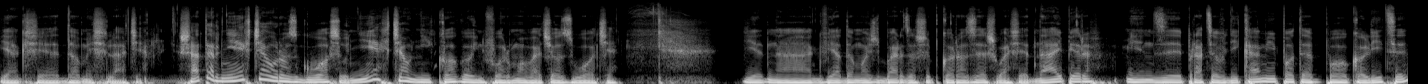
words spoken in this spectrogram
jak się domyślacie. Szater nie chciał rozgłosu, nie chciał nikogo informować o złocie. Jednak wiadomość bardzo szybko rozeszła się. Najpierw między pracownikami, potem po okolicy.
